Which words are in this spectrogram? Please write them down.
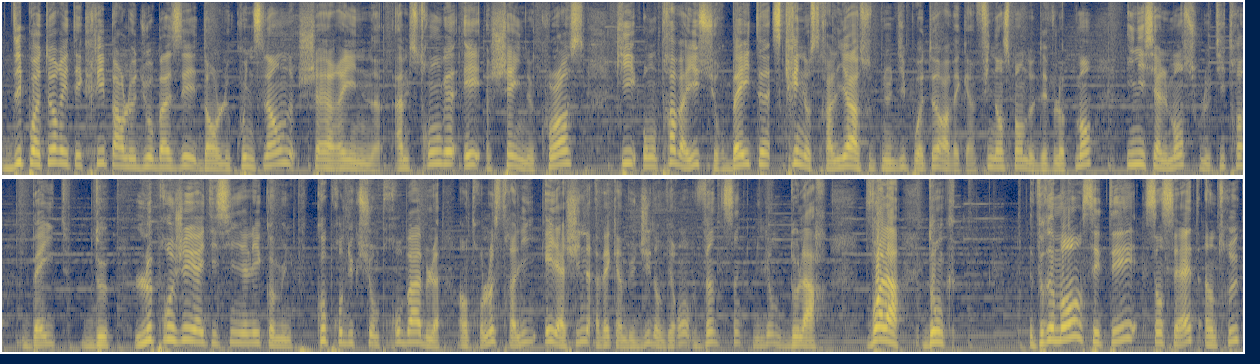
Deepwater est écrit par le duo basé dans le Queensland, Sharon Armstrong et Shane Cross, qui ont travaillé sur Bait. Screen Australia a soutenu Deepwater avec un financement de développement, initialement sous le titre Bait 2. Le projet a été signalé comme une coproduction probable entre l'Australie et la Chine avec un budget d'environ 25 millions de dollars. Voilà, donc Vraiment, c'était censé être un truc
